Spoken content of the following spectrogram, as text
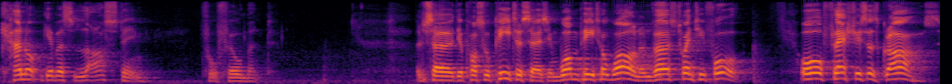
cannot give us lasting fulfillment. And so the Apostle Peter says in 1 Peter 1 and verse 24 All flesh is as grass,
